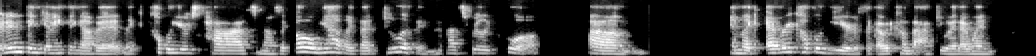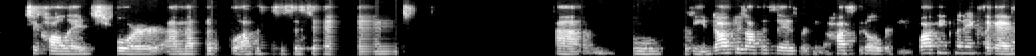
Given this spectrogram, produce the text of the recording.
I didn't think anything of it. Like a couple years passed and I was like, oh yeah, like that doula thing. That's really cool. Um, and like every couple years, like I would come back to it. I went to college for a medical office assistant, um, working in doctor's offices, working in the hospital, working in walk-in clinics. Like I've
